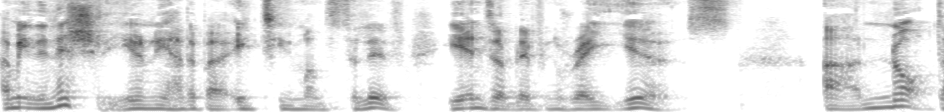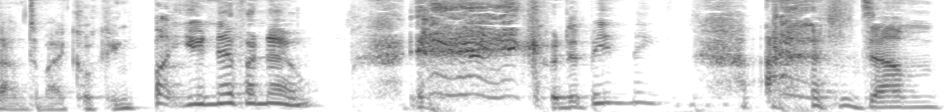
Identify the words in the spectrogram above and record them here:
I mean, initially he only had about eighteen months to live. He ended up living for eight years. Uh, not down to my cooking, but you never know. it could have been me. And um,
